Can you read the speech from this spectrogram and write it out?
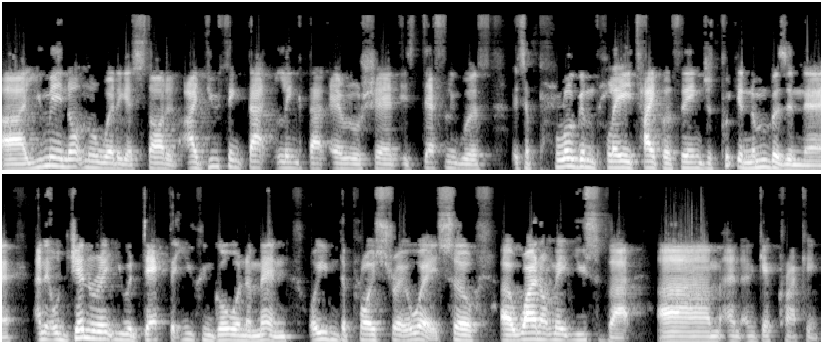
Uh, you may not know where to get started. I do think that link that Arielle shared is definitely worth. It's a plug and play type of thing. Just put your numbers in there, and it will generate you a deck that you can go and amend or even deploy straight away. So uh, why not make use of that? Um, and, and get cracking.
